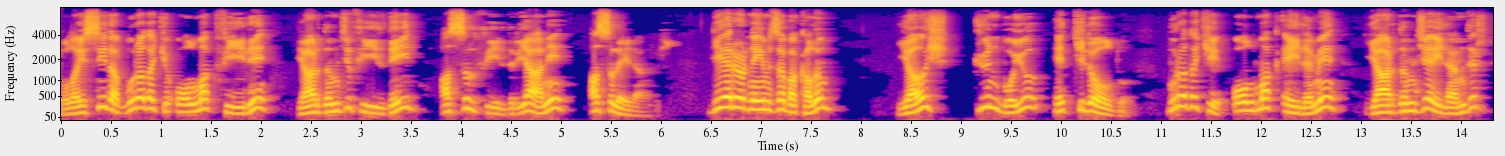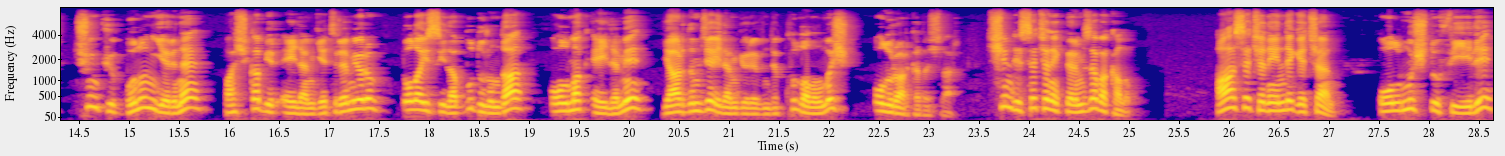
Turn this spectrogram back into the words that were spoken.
Dolayısıyla buradaki olmak fiili yardımcı fiil değil, asıl fiildir yani asıl eylemdir. Diğer örneğimize bakalım. Yağış gün boyu etkili oldu. Buradaki olmak eylemi yardımcı eylemdir. Çünkü bunun yerine başka bir eylem getiremiyorum. Dolayısıyla bu durumda olmak eylemi yardımcı eylem görevinde kullanılmış olur arkadaşlar. Şimdi seçeneklerimize bakalım. A seçeneğinde geçen olmuştu fiili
